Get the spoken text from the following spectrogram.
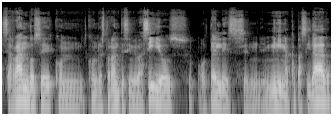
cerrándose, con, con restaurantes vacíos, hoteles en, mínima capacidad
